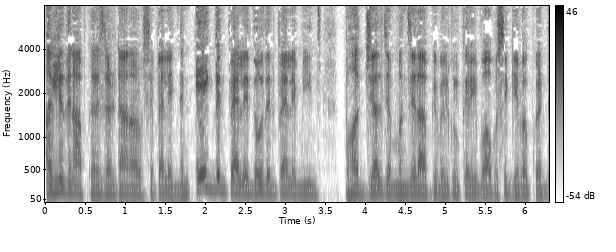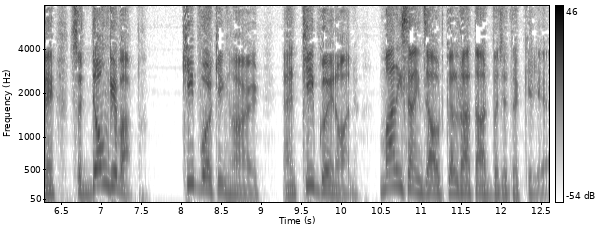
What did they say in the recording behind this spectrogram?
अगले दिन आपका रिज़ल्ट आना और उससे पहले एक दिन एक दिन पहले, दो दिन पहले मींस बहुत जल्द जब मंजिल आपके बिल्कुल करीब आप उसे गिव अप कर दें। So don't give up keep working hard and keep going on Maani signs out कल रात आठ बजे तक के लिए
